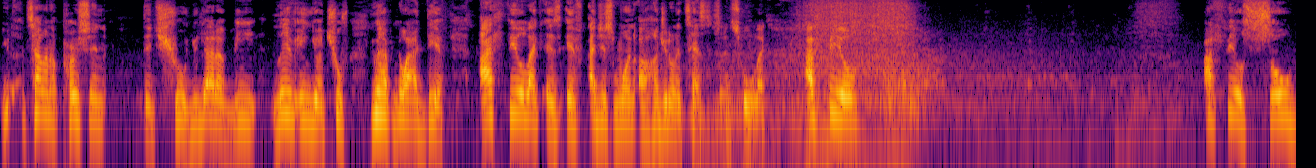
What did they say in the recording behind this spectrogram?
You're not telling a person the truth. You gotta be live in your truth. You have no idea. I feel like as if I just won a hundred on a test in school. Like I feel I feel so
